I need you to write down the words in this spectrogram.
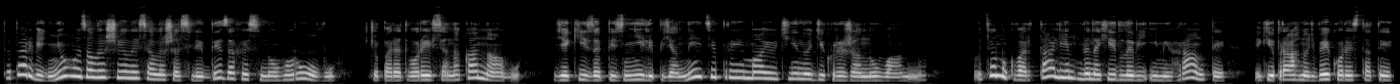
Тепер від нього залишилися лише сліди захисного рову, що перетворився на канаву, в якій запізнілі п'яниці приймають іноді крижану ванну. У цьому кварталі винахідливі іммігранти, які прагнуть використати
